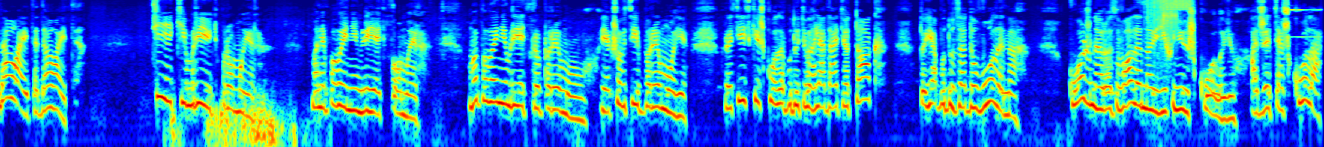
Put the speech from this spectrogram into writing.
Давайте, давайте. Ті, які мріють про мир. Ми не повинні мріяти про мир. Ми повинні мріяти про перемогу. Якщо в цій перемогі російські школи будуть виглядати отак, то я буду задоволена кожною розваленою їхньою школою. Адже ця школа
